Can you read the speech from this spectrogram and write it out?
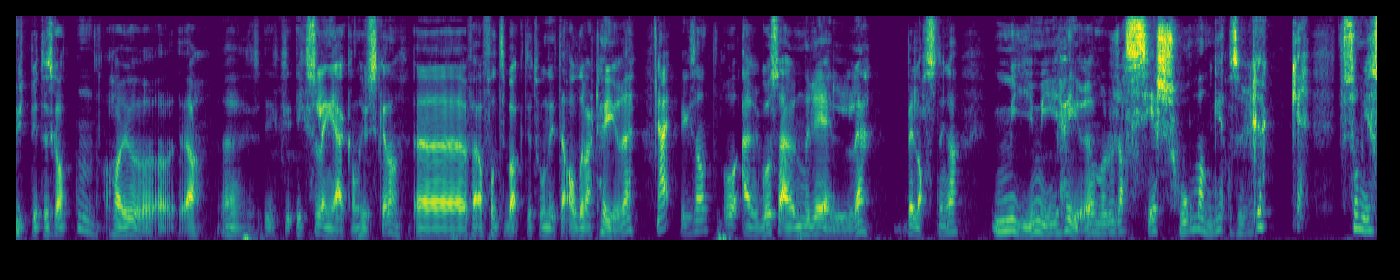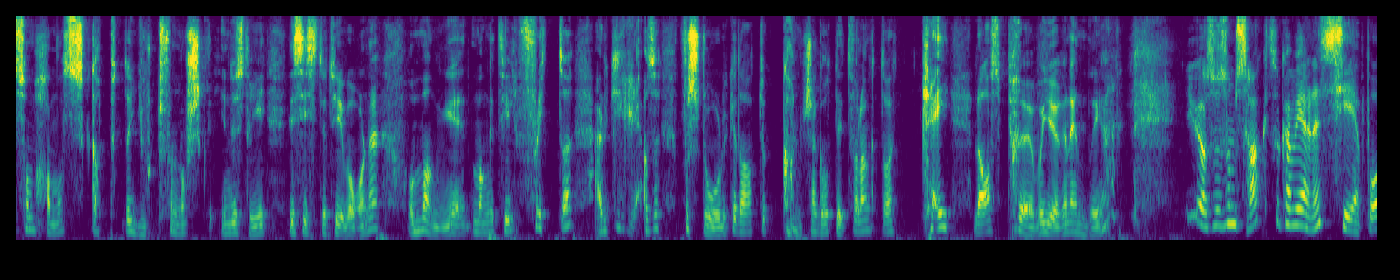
utbytteskatten har jo, ja, eh, ikke så lenge jeg kan huske, da, for jeg har iallfall tilbake til 92, aldri vært høyere. Nei. Ikke sant? Og ergo så er jo den reelle belastninga mye, mye høyere. Når du da ser så mange, altså Røkke så mye som han har skapt og gjort for norsk industri de siste 20 årene, og mange, mange til flytter. Du ikke, altså, forstår du ikke da at du kanskje har gått litt for langt? og La oss prøve å gjøre en endring her. Altså, som sagt så kan vi gjerne se på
